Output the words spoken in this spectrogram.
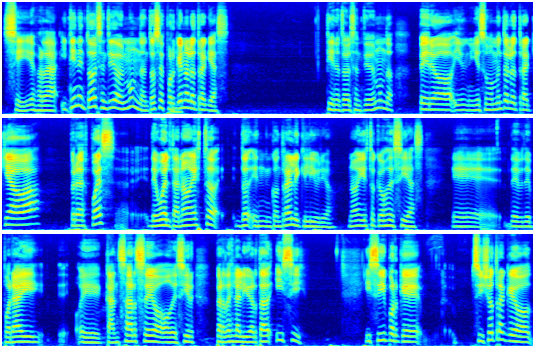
Sí, es verdad. Y tiene todo el sentido del mundo. Entonces, ¿por qué Mm. no lo traqueas? Tiene todo el sentido del mundo. Pero, y, y en su momento lo traqueaba, pero después, eh, de vuelta, ¿no? Esto, encontrar el equilibrio, ¿no? Y esto que vos decías, eh, de, por ahí eh, cansarse o, decir, perdés la libertad. Y sí, y sí, porque si yo traqueo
